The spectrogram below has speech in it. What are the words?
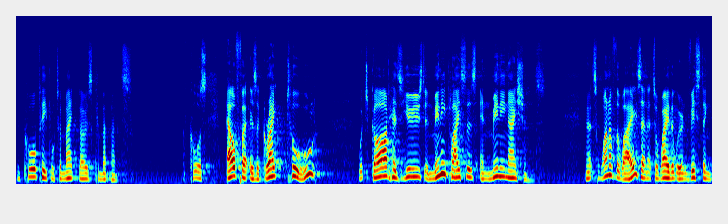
We call people to make those commitments. Of course, Alpha is a great tool which God has used in many places and many nations. And it's one of the ways, and it's a way that we're investing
